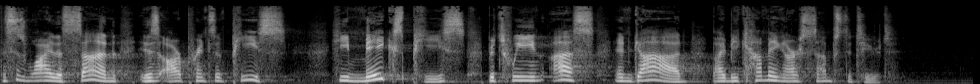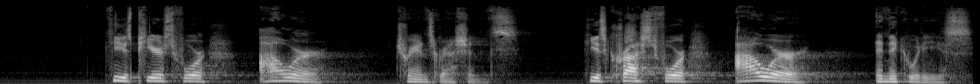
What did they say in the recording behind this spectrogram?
This is why the Son is our Prince of Peace. He makes peace between us and God by becoming our substitute. He is pierced for our transgressions, He is crushed for our iniquities.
